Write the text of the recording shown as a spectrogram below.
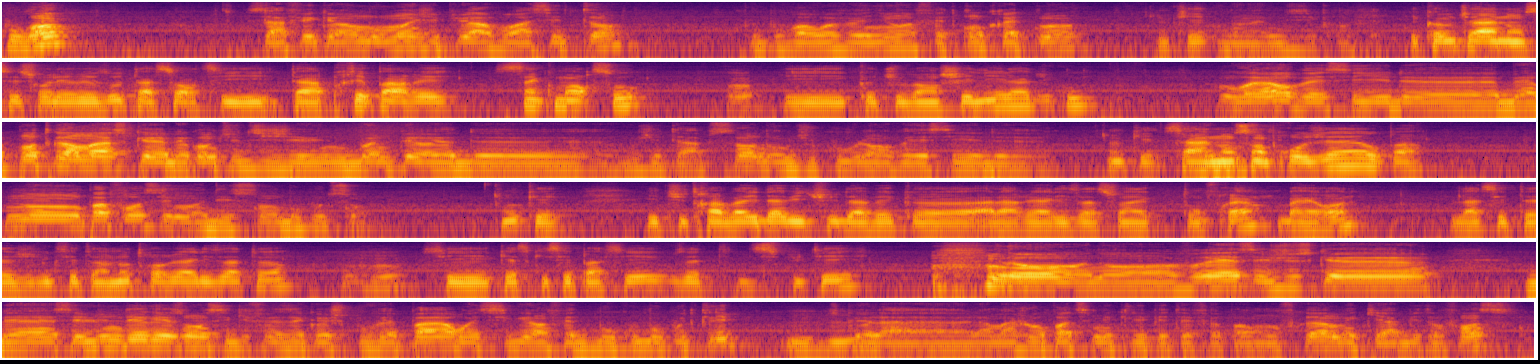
courants, ça fait qu'à un moment j'ai pu avoir assez de temps pour pouvoir revenir en fait concrètement Ok. dans la musique en fait. Et comme tu as annoncé sur les réseaux, tu as sorti, tu as préparé cinq morceaux Mhm. et que tu vas enchaîner là du coup? Ouais, on va essayer de. Ben, contrairement à ce que, ben, comme tu dis, j'ai eu une bonne période où j'étais absent, donc du coup, là, on va essayer de. Ok. Ça annonce un projet ou pas? Non, pas forcément, des sons, beaucoup de sons. Ok. Et tu travailles d'habitude avec euh, à la réalisation avec ton frère Byron. Là, c'était, j'ai vu que c'était un autre réalisateur. Mhm. C'est qu'est-ce qui s'est passé? Vous êtes disputé non, non, en vrai, c'est juste que. Ben, c'est l'une des raisons aussi qui faisait que je pouvais pas retirer en fait beaucoup beaucoup de clips parce que la, la majeure partie de mes clips étaient faits par mon frère mais qui habite en France.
